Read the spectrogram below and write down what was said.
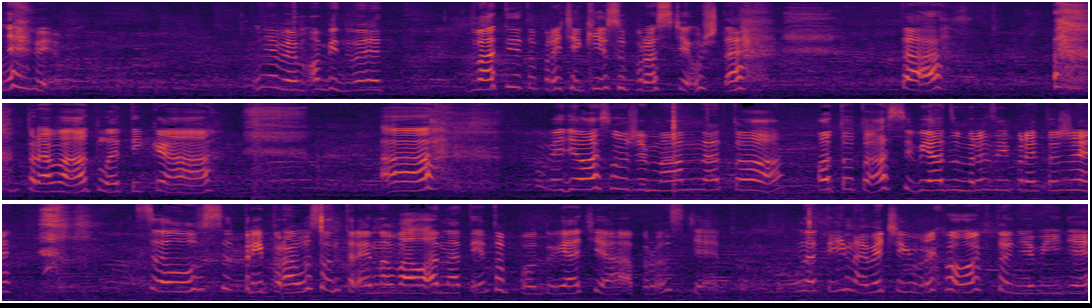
Neviem. Neviem, obidve dva tieto preteky sú proste už tá, tá pravá atletika a vedela som, že mám na to a o toto asi viac mrzí, pretože celú prípravu som trénovala na tieto podujatia a proste na tých najväčších vrcholoch to nevíde.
